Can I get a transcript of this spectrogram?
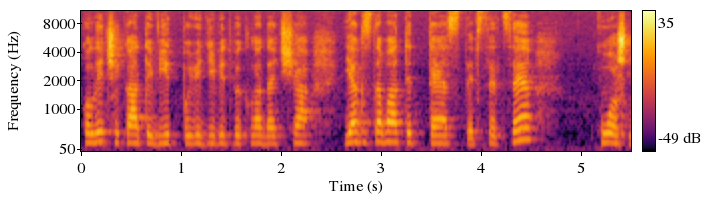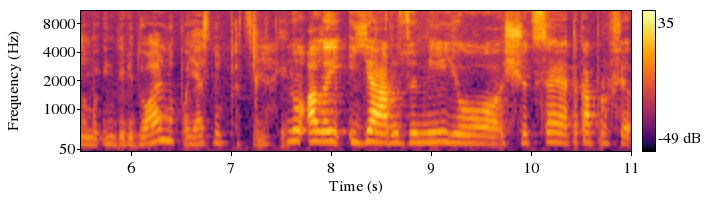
коли чекати відповіді від викладача, як здавати тести. Все це кожному індивідуально пояснюють працівники. Ну але я розумію, що це така профі-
